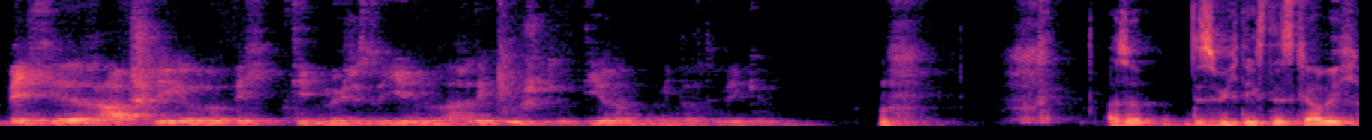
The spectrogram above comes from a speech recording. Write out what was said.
welche Ratschläge oder welchen Tipp möchtest du jedem Architekturstudierenden mit auf den Weg geben? Also das Wichtigste ist, glaube ich,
